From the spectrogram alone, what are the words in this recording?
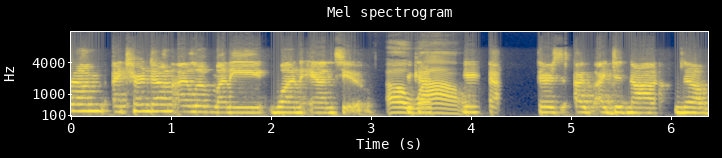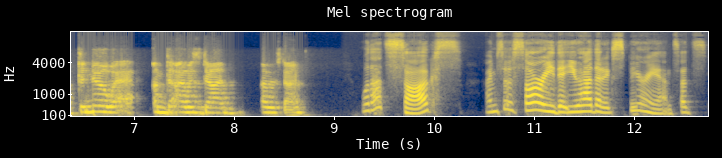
down. I turned down. I love money one and two. Oh wow. Yeah, there's I, I did not no the no way I'm I was done I was done. Well, that sucks. I'm so sorry that you had that experience. That's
